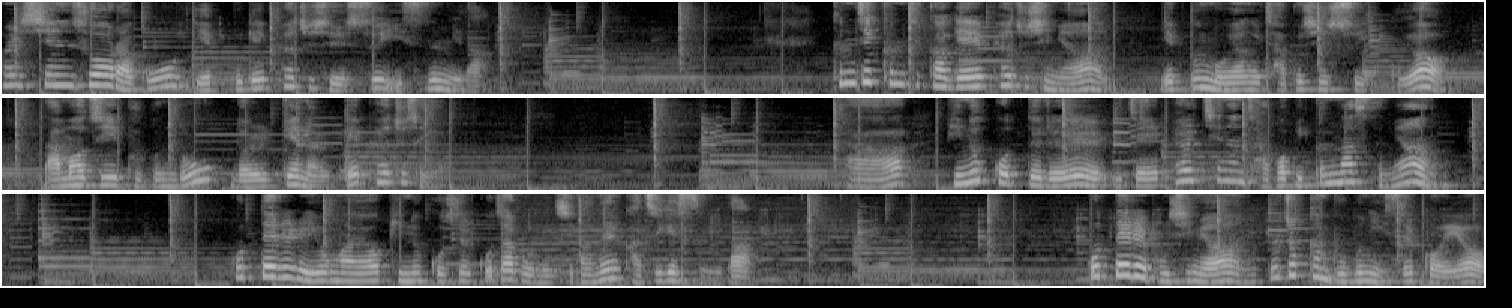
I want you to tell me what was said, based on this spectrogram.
훨씬 수월하고 예쁘게 펴주실 수 있습니다. 큼직큼직하게 펴주시면 예쁜 모양을 잡으실 수 있고요. 나머지 부분도 넓게 넓게 펴주세요. 자, 비누꽃들을 이제 펼치는 작업이 끝났으면 꽃대를 이용하여 비누꽃을 꽂아보는 시간을 가지겠습니다. 꽃대를 보시면 뾰족한 부분이 있을 거예요.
